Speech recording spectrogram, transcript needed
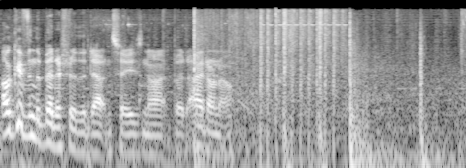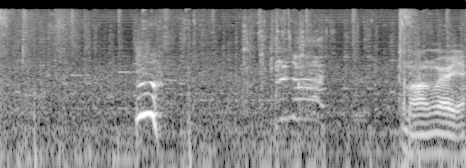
I'll give him the benefit of the doubt and say he's not, but I don't know. Woo. Come on, where are you?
